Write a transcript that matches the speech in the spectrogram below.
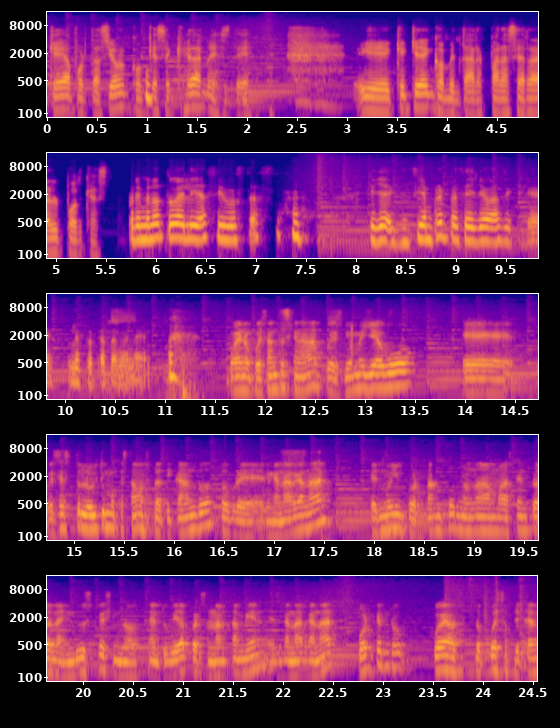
qué aportación, con qué se quedan, este, y qué quieren comentar para cerrar el podcast. Primero tú, Elías, si gustas. que siempre empecé yo, así que le toca también a él. Bueno, pues antes que nada, pues yo me llevo eh, pues esto es lo último que estamos platicando sobre el ganar-ganar. Es muy importante, no nada más dentro de la industria, sino en tu vida personal también, es ganar-ganar, porque lo puedes, lo puedes aplicar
